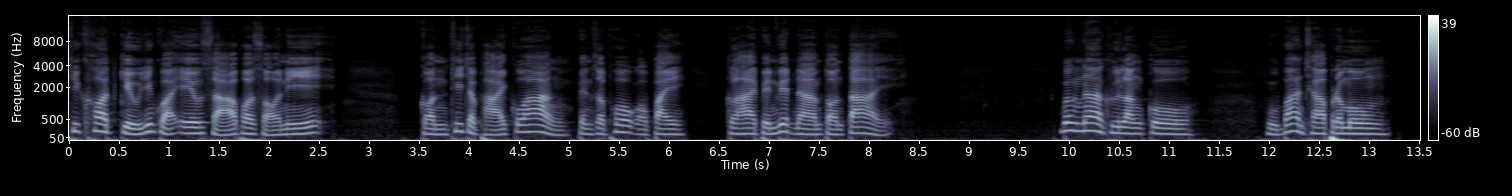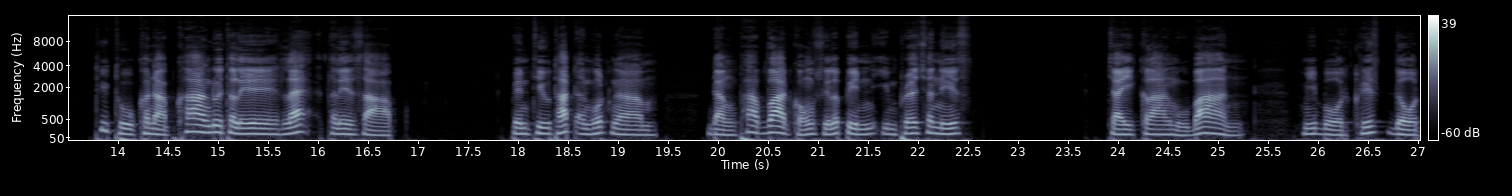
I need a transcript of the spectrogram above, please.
ที่คอดกิ่วยิ่งกว่าเอวสาวพศนี้ ก่อนที่จะผายกว้างเป็นสะโพกออกไป กลายเป็นเวียดนามตอนใต้ เบื้องหน้าคือลังโก หมู่บ้านชาวประมงที่ถูกขนาบข้างด้วยทะเลและทะเลสาบ เป็นทิวทัศน์อันงดงาม ดังภาพวาดของศิลปินอิมเพรสชันนิสต์ใจกลางหมู่บ้าน มีโบสถ์คริสต์โดด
